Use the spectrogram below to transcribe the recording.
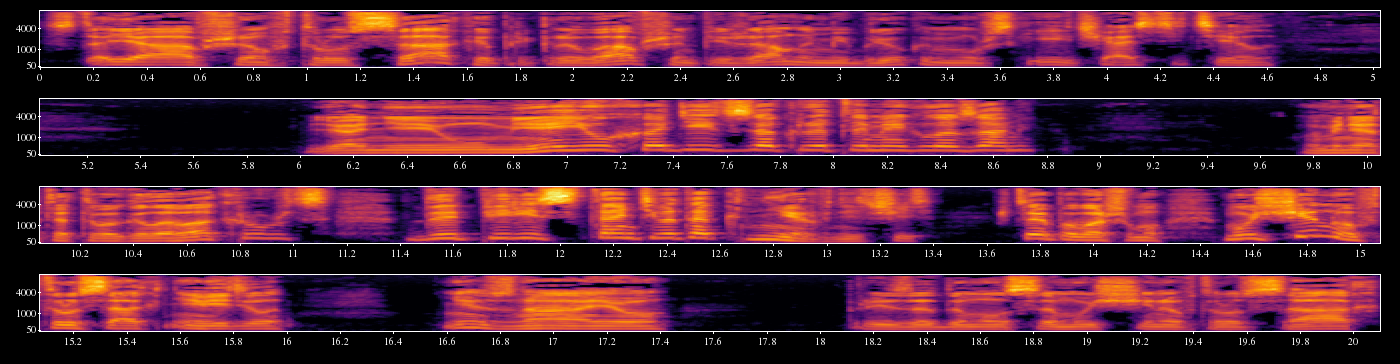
стоявшим в трусах и прикрывавшим пижамными брюками мужские части тела. — Я не умею ходить с закрытыми глазами. У меня от этого голова кружится. Да перестаньте вы так нервничать. Что я, по-вашему, мужчину в трусах не видела? — Не знаю, — призадумался мужчина в трусах,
